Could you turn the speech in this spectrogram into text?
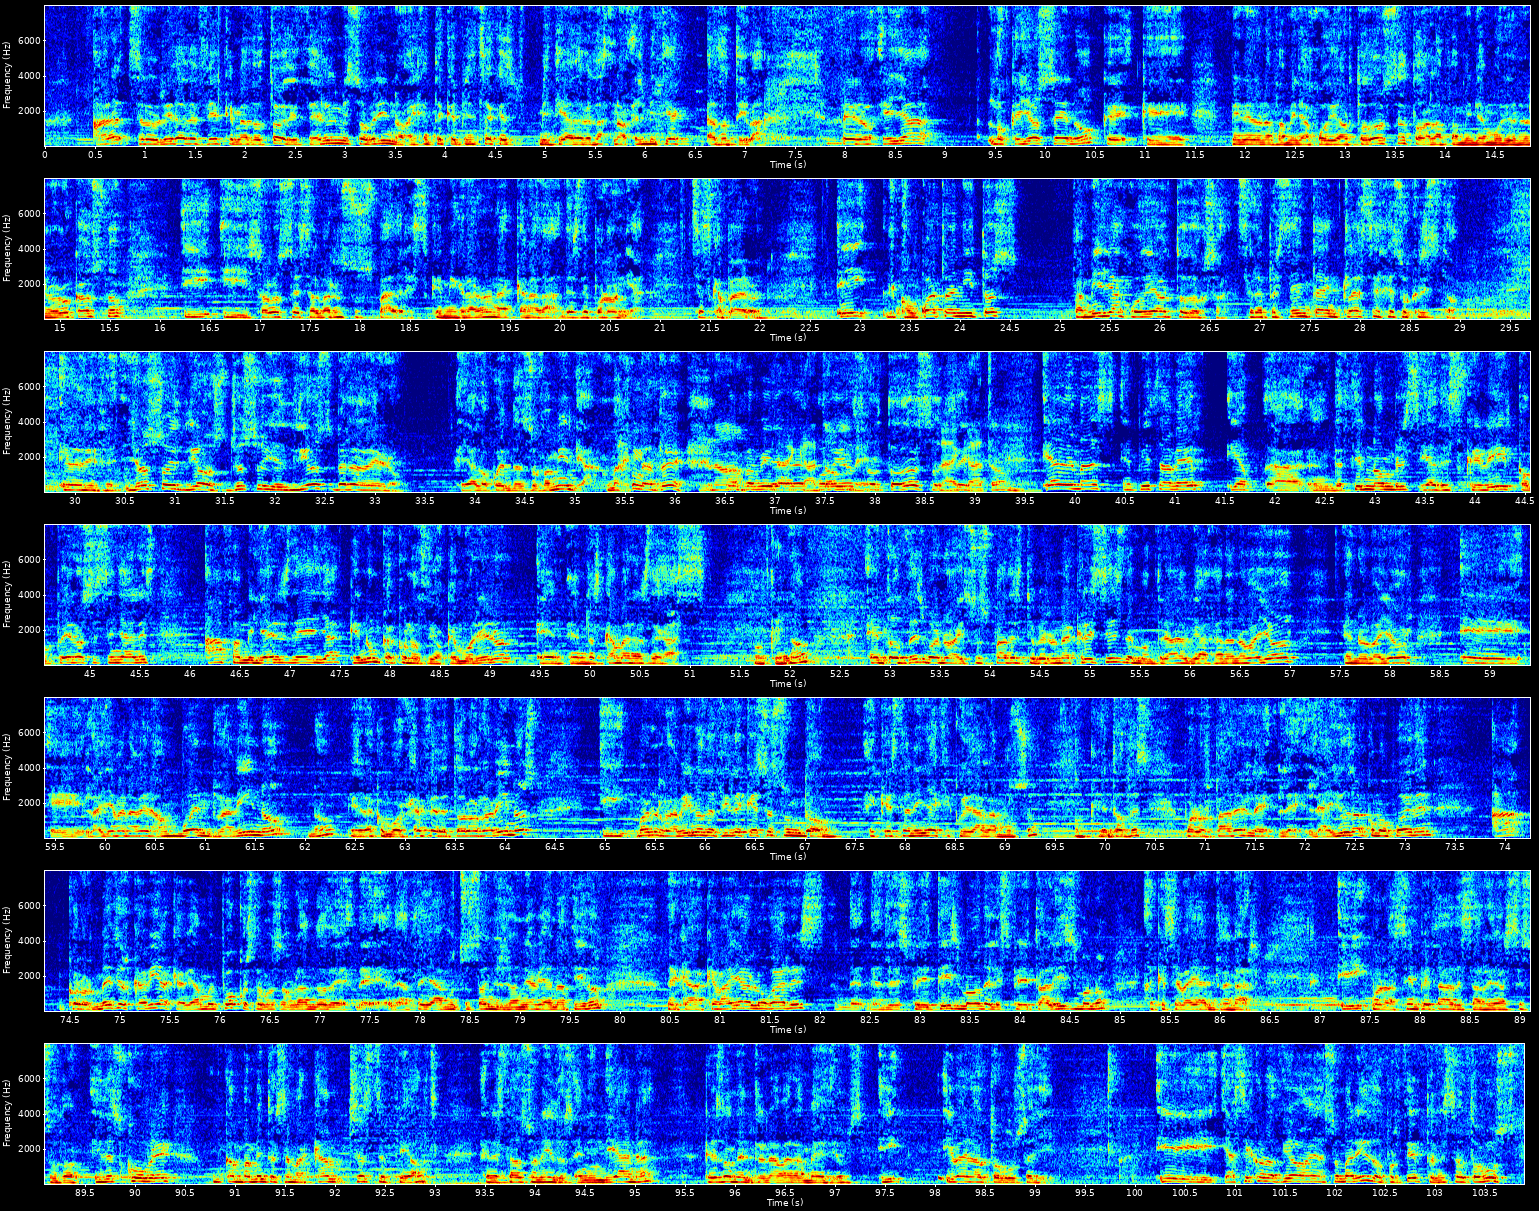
ahora se le olvida decir que me adoptó. Dice, él es mi sobrino. Hay gente que piensa que es mi tía de verdad. No, es mi tía adoptiva. Pero ella, lo que yo sé, ¿no? Que, que viene de una familia judía ortodoxa, toda la familia murió en el holocausto. Y, y solo se salvaron sus padres, que emigraron a Canadá desde Polonia. Se escaparon. Y con cuatro añitos, familia judía ortodoxa, se le presenta en clase Jesucristo y le dice, yo soy Dios, yo soy el Dios verdadero. Ella lo cuenta en su familia, imagínate, No, una familia de judíos ortodoxos. La sí. Y además empieza a ver y a, a decir nombres y a describir con pelos y señales a familiares de ella que nunca conoció, que murieron en, en las cámaras de gas. Ok. ¿no? Entonces, bueno, ahí sus padres tuvieron una crisis, de Montreal viajan a Nueva York, en Nueva York eh, eh, la llevan a ver a un buen rabino, ¿no? Que era como el jefe de todos los rabinos, y bueno, el rabino decide que eso es un don, y que esta niña hay que cuidarla mucho. Entonces, pues los padres le, le- le ayudan como pueden a, con los medios que había, que había muy poco, estamos hablando de, de- de hace ya muchos años, yo ni había nacido, de que, que vaya a lugares de- de- del espiritismo, del espiritualismo, ¿no? A que se vaya a entrenar. Y bueno, así empieza a desarrollarse su don. Y descubre un campamento que se llama Camp Chesterfield en Estados Unidos, en Indiana, que es donde entrenaban a mediums. Y iba en autobús allí. Y, así conoció a, su marido, por cierto, en ese autobús.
